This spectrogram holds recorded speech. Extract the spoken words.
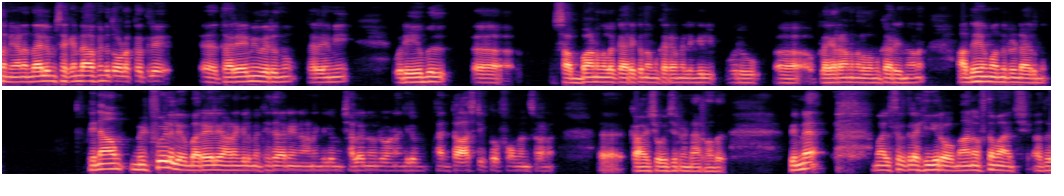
തന്നെയാണ്. എന്തായാലും സെക്കൻഡ് ഹാഫിന്റെ തുടക്കത്തിൽ തരേമി വരുന്നു. തരേമി ഒരു ഏബിൾ സബ്ബാണെന്നുള്ള കാര്യമൊക്കെ നമുക്കറിയാം. അല്ലെങ്കിൽ ഒരു പ്ലെയർ ആണെന്നുള്ളത് നമുക്കറിയുന്നതാണ്. അദ്ദേഹം വന്നിട്ടുണ്ടായിരുന്നു. പിന്നെ ആ മിഡ്ഫീൽഡിൽ ബരേലി ആണെങ്കിലും മെക്കചാരിയൻ ആണെങ്കിലും ചലനൂരു ആണെങ്കിലും ഫാന്റാസ്റ്റിക് പെർഫോമൻസ് ആണ് കാഴ്ചവെച്ചിട്ടുണ്ടായിരുന്നത്. പിന്നെ മത്സരത്തിലെ hero man of the match അത്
